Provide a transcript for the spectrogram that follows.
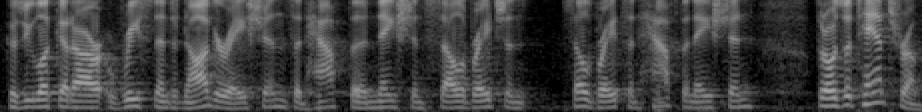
Because you look at our recent inaugurations, and half the nation celebrates and, celebrates, and half the nation throws a tantrum.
